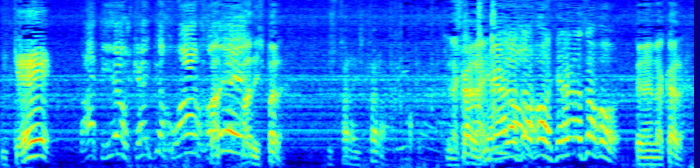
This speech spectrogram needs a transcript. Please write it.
¿Y qué? Va, tíos, que hay que jugar, Va, joder. va, dispara. Dispara, dispara. En la cara, ¿eh? Cierra los ojos, cierra los ojos. Pero en la cara.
